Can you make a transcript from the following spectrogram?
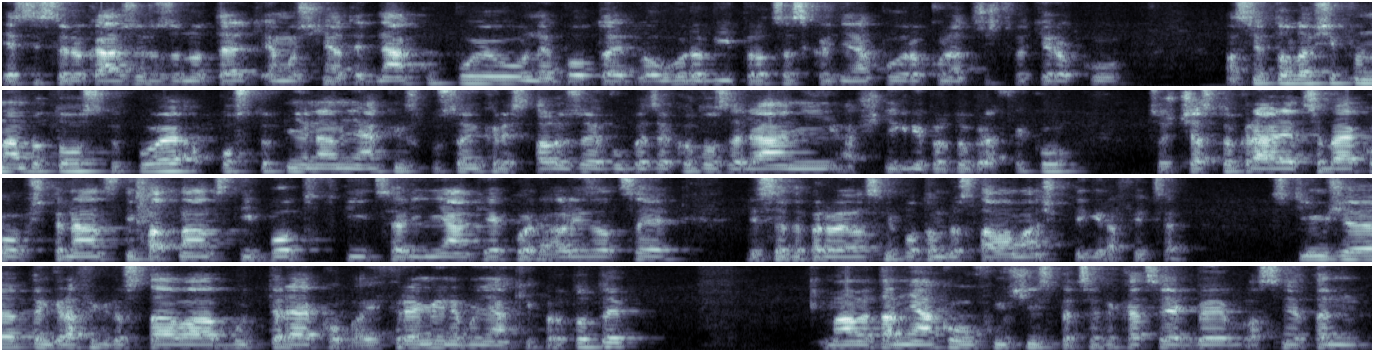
jestli se dokážu rozhodnout teď emočně a teď nákupuju, nebo to je dlouhodobý proces, klidně na půl roku, na tři čtvrtě roku. Vlastně tohle všechno nám do toho vstupuje a postupně nám nějakým způsobem krystalizuje vůbec jako to zadání až někdy pro tu grafiku, což častokrát je třeba jako 14. 15. bod v té celé nějaké jako realizaci, kdy se teprve vlastně potom dostáváme až k té grafice s tím, že ten grafik dostává buď teda jako wireframe nebo nějaký prototyp. Máme tam nějakou funkční specifikaci, jak by vlastně ten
